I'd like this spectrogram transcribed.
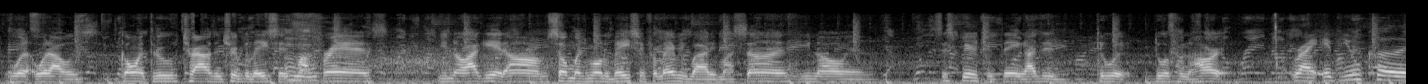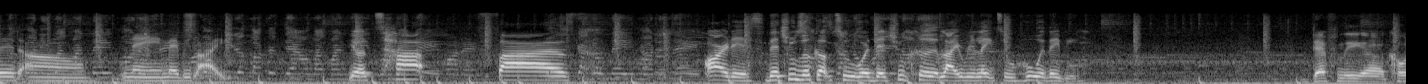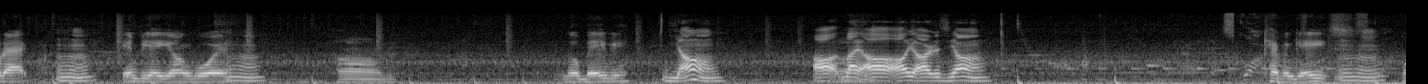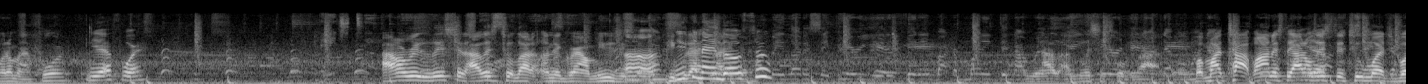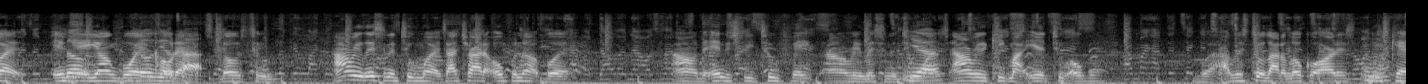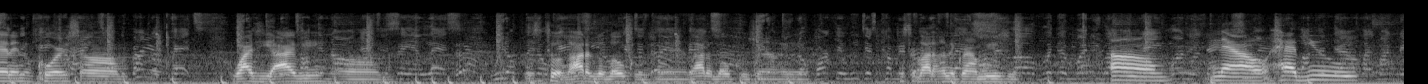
what, what I was going through, trials and tribulations, my friends. You know, I get um, so much motivation from everybody. My son, you know, and it's a spiritual thing. I just do it, do it from the heart. Right. If you could um, name maybe like your top five artists that you look up to or that you could like relate to, who would they be? Definitely uh, Kodak, Mm-hmm. NBA YoungBoy, Mhm. um, Lil Baby. Young. All like all, all your artists young. Kevin Gates. Mm-hmm. What am I for? Yeah, four. I don't really listen. I listen to a lot of underground music. Uh-huh. People You can name those even- too. I mean, I, I listen to a lot, man. But my top, honestly, I don't Yeah. listen to too much, but NBA Those- YoungBoy those and Kodak, those two. I don't really listen to too much. I try to open up, but I don't, the industry too fake. I don't really listen to too Yeah. much. I don't really keep my ear too open. But I listen to a lot of local artists. Mm-hmm. Loose Cannon, of course. Um, YG Ivy. Um, to a lot of the locals, man. A lot of locals around here. It's a lot of underground music. Um, now, have you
